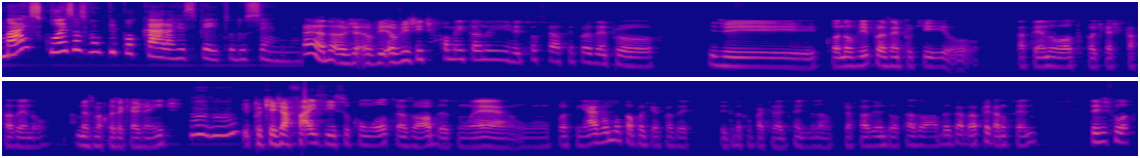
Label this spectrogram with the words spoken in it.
mais coisas vão pipocar a respeito do Sandman. É, não, eu, já, eu, vi, eu vi gente comentando em rede social, assim, por exemplo, de. Quando eu vi, por exemplo, que o, tá tendo outro podcast que tá fazendo a mesma coisa que a gente. Uhum. E porque já faz isso com outras obras, não é um, assim, ah, vamos montar um podcast fazer leitura compartilhada de Sandman. Não, já faziam de outras obras agora pegaram o Sandman. Então a gente falou,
